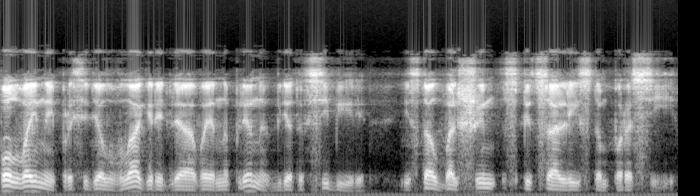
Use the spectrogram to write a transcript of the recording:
Пол войны просидел в лагере для военнопленных где-то в Сибири и стал большим специалистом по России.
